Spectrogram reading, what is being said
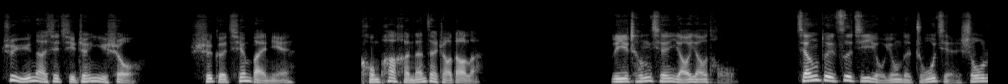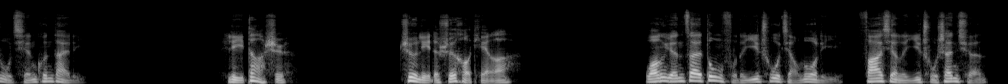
至于那些奇珍异兽，时隔千百年，恐怕很难再找到了。李承前摇摇头，将对自己有用的竹简收入乾坤袋里。李大师，这里的水好甜啊！王源在洞府的一处角落里发现了一处山泉，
